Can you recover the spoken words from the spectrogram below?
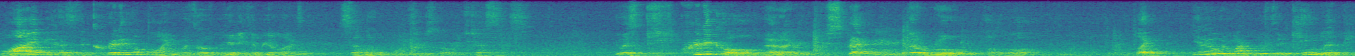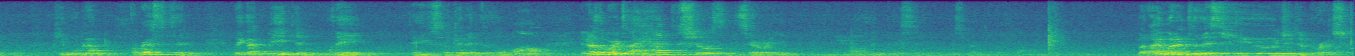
Why? Because the critical point was I was beginning to realize some of the points of restorative justice. It was critical that I respect the rule of law. Like, you know, when Martin Luther King led people, people got arrested, they got beaten, they, they submitted to the law. In other words, I had to show sincerity, authenticity, respect for the law. But I went into this huge depression.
